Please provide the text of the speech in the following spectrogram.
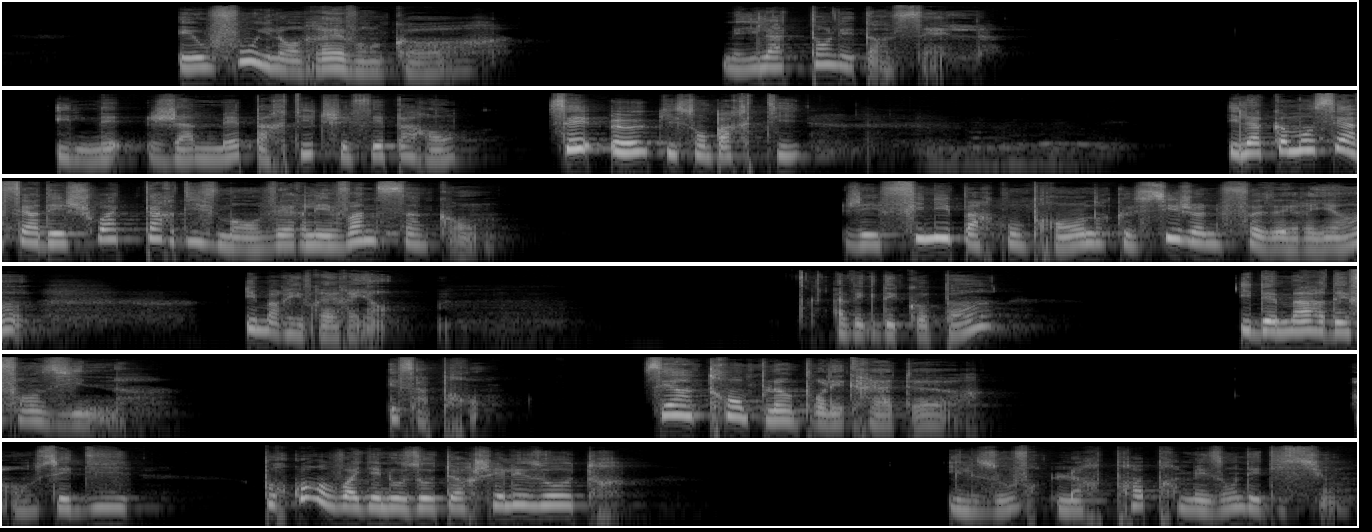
Et au fond, il en rêve encore. Mais il attend l'étincelle. Il n'est jamais parti de chez ses parents. C'est eux qui sont partis. Il a commencé à faire des choix tardivement, vers les 25 ans. J'ai fini par comprendre que si je ne faisais rien, il m'arriverait rien. Avec des copains, il démarre des fanzines. Et ça prend. C'est un tremplin pour les créateurs. On s'est dit, pourquoi envoyer nos auteurs chez les autres? Ils ouvrent leur propre maison d'édition.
